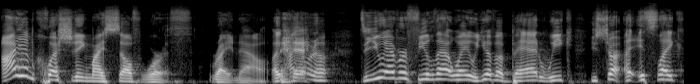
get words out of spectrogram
I am questioning my self worth right now. Like I don't know. Do you ever feel that way when you have a bad week? You start. It's like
